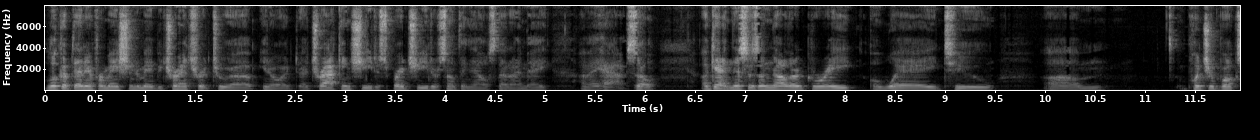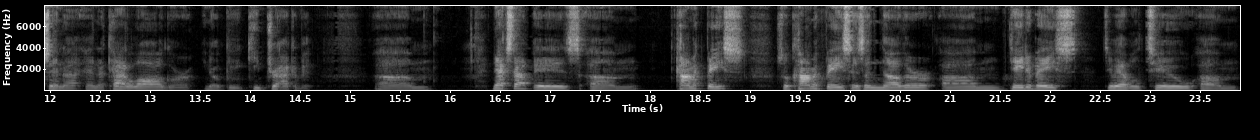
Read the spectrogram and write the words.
look up that information and maybe transfer it to a, you know, a, a, tracking sheet, a spreadsheet, or something else that I may, I may have. So, again, this is another great way to um, put your books in a, in a catalog or you know keep track of it. Um, next up is um, Comic Base. So Comic Base is another um, database to be able to um,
